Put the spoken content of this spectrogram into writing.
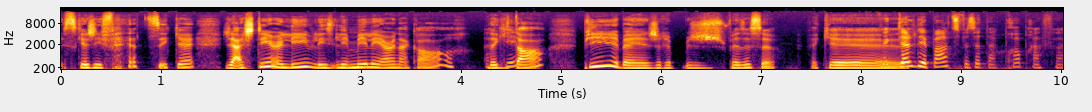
Ce que j'ai fait, c'est que j'ai acheté un livre, Les, les 1001 accords de guitare, puis ben, je, je faisais ça. Fait que... fait que dès le départ, tu faisais ta propre affaire.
